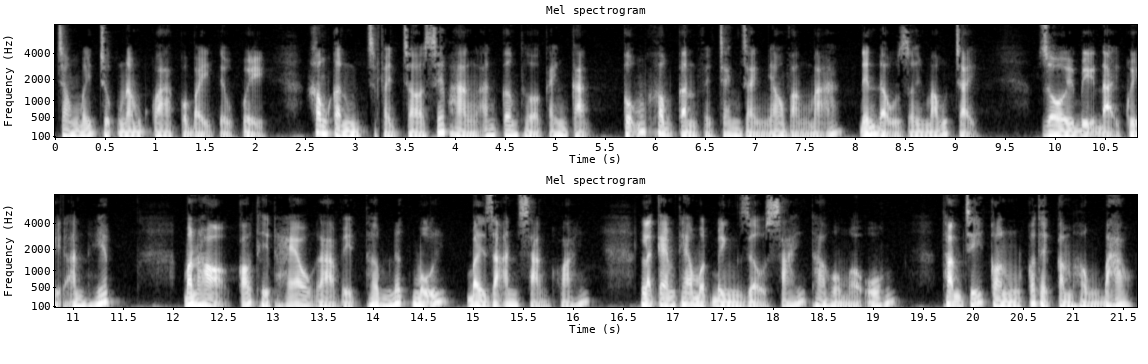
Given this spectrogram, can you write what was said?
trong mấy chục năm qua của bầy tiểu quỷ. Không cần phải chờ xếp hàng ăn cơm thừa canh cặn, cũng không cần phải tranh giành nhau vàng mã, đến đầu rơi máu chảy, rồi bị đại quỷ ăn hiếp. Bọn họ có thịt heo, gà vịt thơm nước mũi, bày ra ăn sảng khoái. Lại kèm theo một bình rượu sái tha hồ mà uống. Thậm chí còn có thể cầm hồng bao.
